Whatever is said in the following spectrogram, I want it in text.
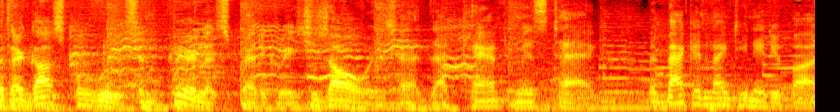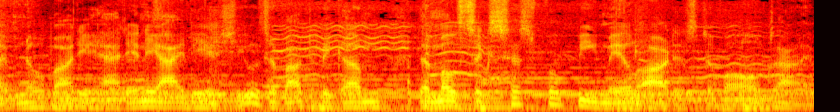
With her gospel roots and peerless pedigree, she's always had that can't miss tag. But back in 1985, nobody had any idea she was about to become the most successful female artist of all time.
